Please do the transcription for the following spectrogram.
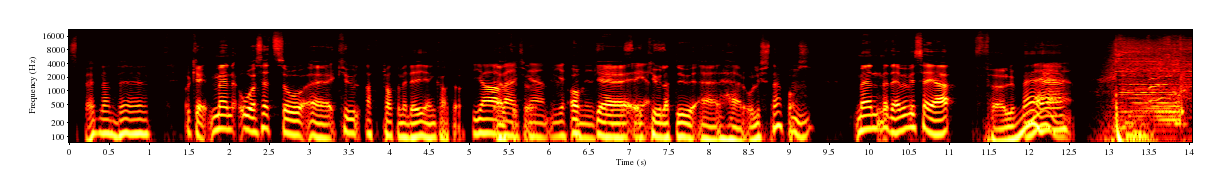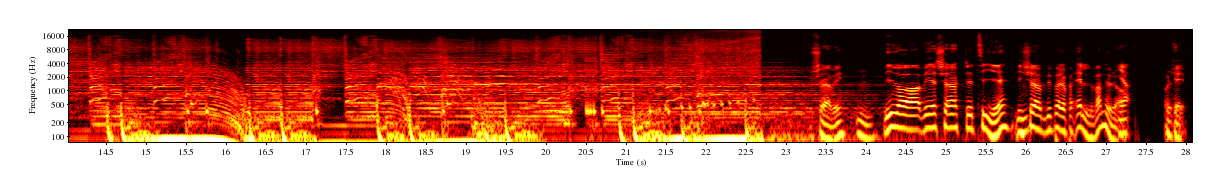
Spännande. Okej, men oavsett så eh, kul att prata med dig igen Kato. Ja, Jag verkligen. Och Jättemysigt eh, att ses. kul att du är här och lyssnar på oss. Mm. Men med det vill vi säga, följ med. med. Kör vi. Mm. Vi, var, vi har kört eh, 10, vi, kör, vi börjar på 11 nu då. Ja, Okej. precis.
